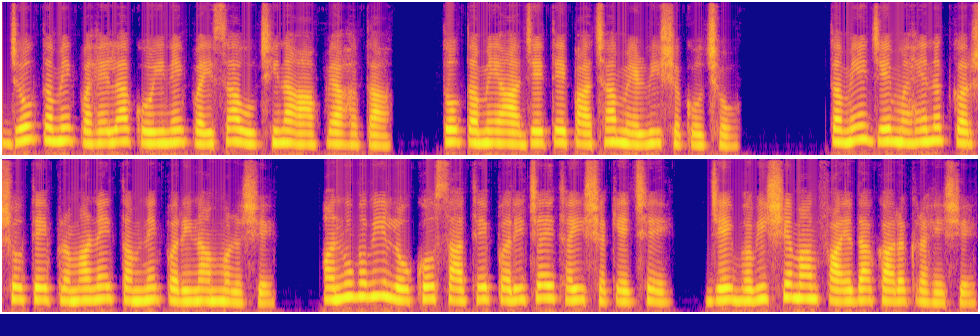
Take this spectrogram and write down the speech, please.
જો તમે પહેલા કોઈને પૈસા ઉછીના આપ્યા હતા, તો તમે આજે તે પાછા મેળવી શકો છો. તમે જે મહેનત કરશો તે પ્રમાણે તમને પરિણામ મળશે. અનુભવી લોકો સાથે પરિચય થઈ શકે છે, જે ભવિષ્યમાં ફાયદાકારક રહેશે.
